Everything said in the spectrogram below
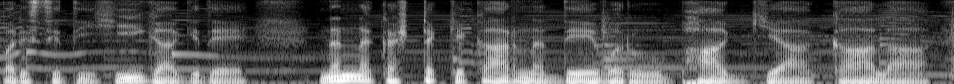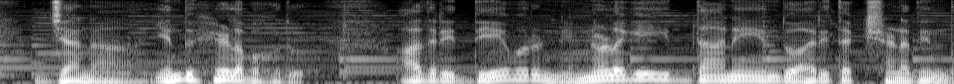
ಪರಿಸ್ಥಿತಿ ಹೀಗಾಗಿದೆ, ನನ್ನ ಕಷ್ಟಕ್ಕೆ ಕಾರಣ ದೇವರು, ಭಾಗ್ಯ, ಕಾಲ, ಜನ ಎಂದು ಹೇಳಬಹುದು. ಆದರೆ ದೇವರು ನಿನ್ನೊಳಗೇ ಇದ್ದಾನೆ ಎಂದು ಅರಿತ ಕ್ಷಣದಿಂದ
